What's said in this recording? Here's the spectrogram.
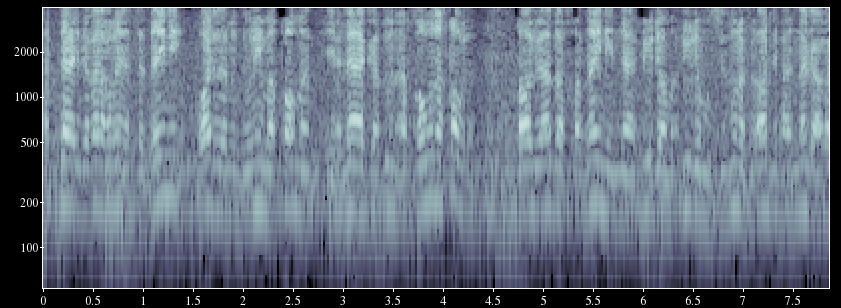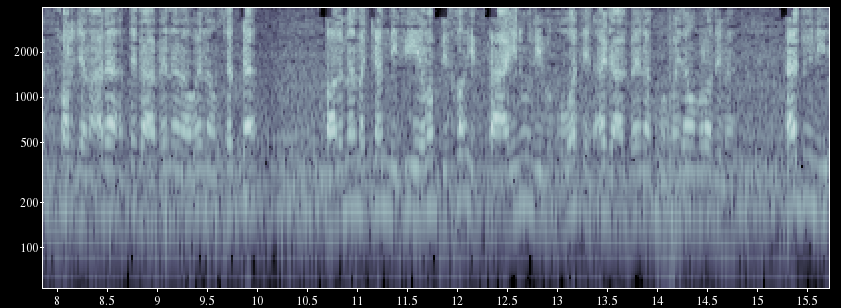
حتى إذا بلغ بين السدين وجد من دونهما قوما لا يكادون أفقهون قولا. قالوا يا ذا القرنين إن أجوج ومأجوج مفسدون في الأرض فهل نجعل لك خرجا على أن تجعل بيننا وبينهم سدا؟ قال ما مكنني فيه ربي خير فأعينوني بقوة أجعل بينكم وبينهم ردما أدوني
